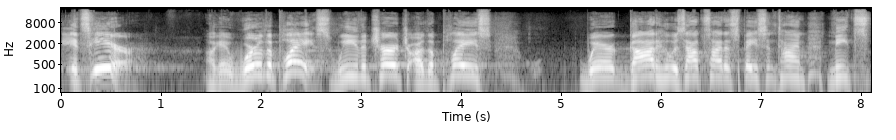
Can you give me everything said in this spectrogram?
It's here. Okay, we're the place. We, the church, are the place where God, who is outside of space and time, meets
